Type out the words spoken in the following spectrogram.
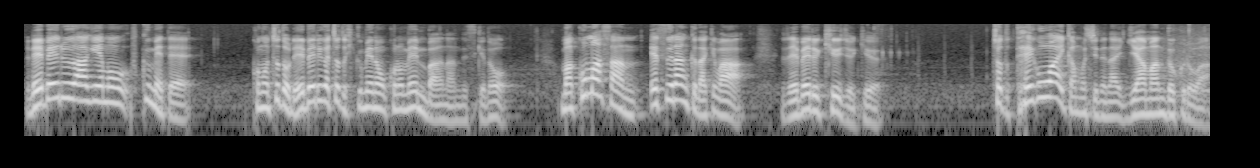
レベル上げも含めてこのちょっとレベルがちょっと低めのこのメンバーなんですけどまあコマさん S ランクだけはレベル99ちょっと手強いかもしれないギアマンドクロは。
